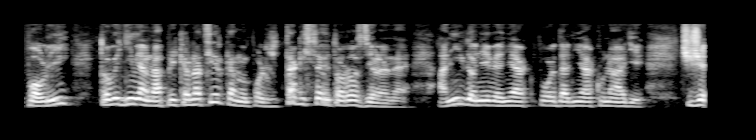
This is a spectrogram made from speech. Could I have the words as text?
poli, to vidíme aj napríklad na cirkevnom poli. Takisto je to rozdelené. A nikto nevie nejak povedať nejakú nádej. Čiže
